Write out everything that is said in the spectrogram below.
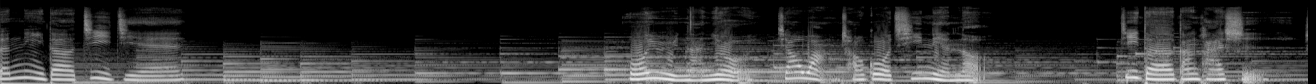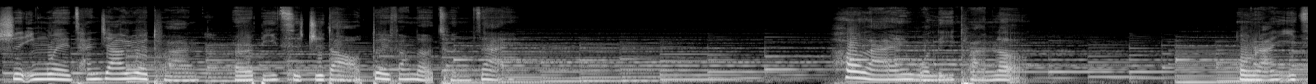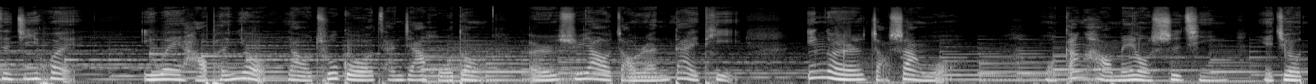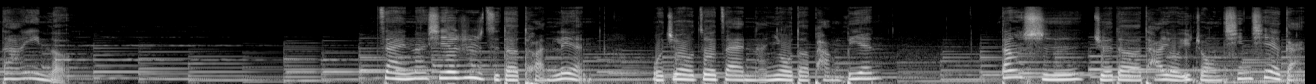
等你的季节。我与男友交往超过七年了。记得刚开始是因为参加乐团而彼此知道对方的存在。后来我离团了，偶然一次机会，一位好朋友要出国参加活动，而需要找人代替，因而找上我。我刚好没有事情，也就答应了。在那些日子的团练，我就坐在男友的旁边。当时觉得他有一种亲切感，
